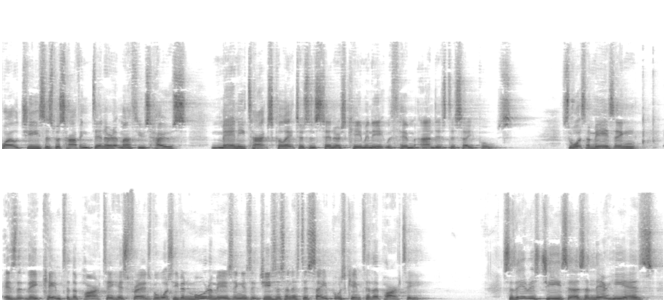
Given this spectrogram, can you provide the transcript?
while Jesus was having dinner at Matthew's house, many tax collectors and sinners came and ate with him and his disciples. So what's amazing is that they came to the party, his friends, but what's even more amazing is that Jesus and his disciples came to the party. So there is Jesus, and there he is,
